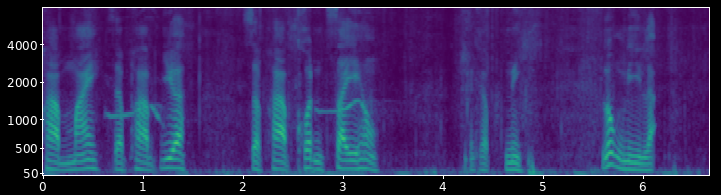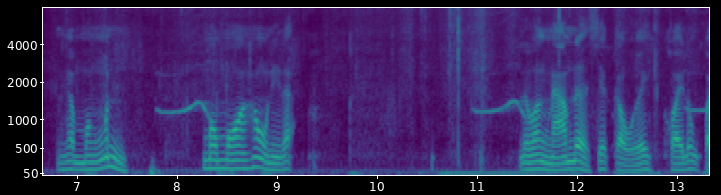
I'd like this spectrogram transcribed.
ภาพไม้สภาพเยื่อสภาพคนใส่เฮานะครับนี่ลงนี่ละนะครับมองมันมอมอเฮานี่ละระวังน้ำเด้อเสียเก่าเอ้ยคอยลงไป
